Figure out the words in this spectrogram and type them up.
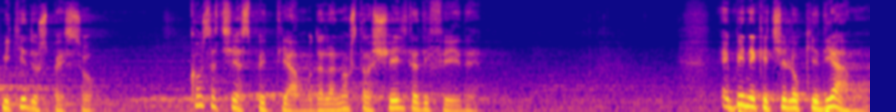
mi chiedo spesso cosa ci aspettiamo dalla nostra scelta di fede. È bene che ce lo chiediamo,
